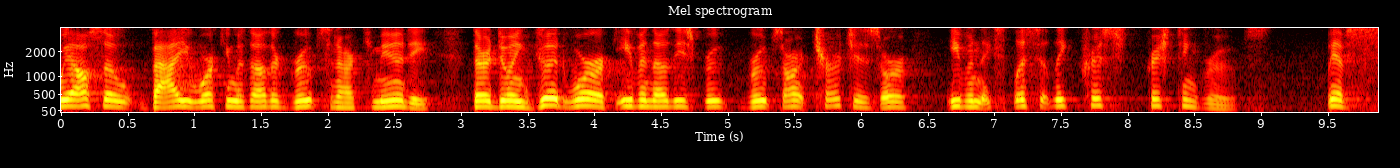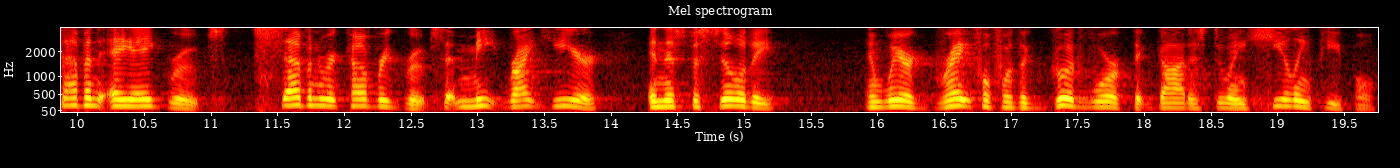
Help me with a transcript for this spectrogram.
We also value working with other groups in our community that are doing good work, even though these group, groups aren't churches or even explicitly Christ, Christian groups. We have seven AA groups, seven recovery groups that meet right here in this facility. And we are grateful for the good work that God is doing, healing people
